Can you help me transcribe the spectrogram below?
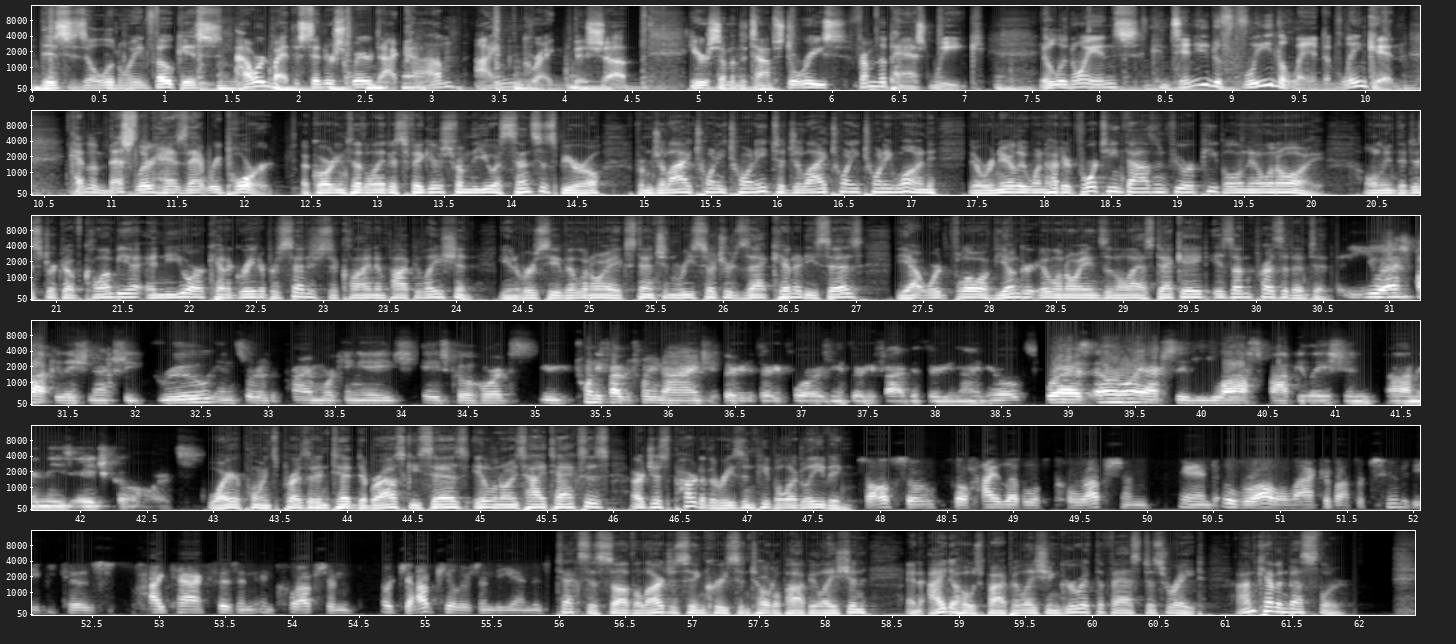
This is Illinois in Focus, powered by thecentersquare.com. I'm Greg Bishop. Here are some of the top stories from the past week. Illinoisans continue to flee the land of Lincoln. Kevin Bessler has that report. According to the latest figures from the U.S. Census Bureau, from July 2020 to July 2021, there were nearly 114,000 fewer people in Illinois. Only the District of Columbia and New York had a greater percentage decline in population. University of Illinois Extension researcher Zach Kennedy says the outward flow of younger Illinoisans in the last decade is unprecedented. U.S. population actually grew in sort of the prime working age age cohorts. You're 25 to 29, you're 30 to 34s, and you're 35 to 39 year olds. Whereas Illinois actually lost population um, in these age cohorts. WirePoint's President Ted Dabrowski says Illinois' high taxes are just part of the reason people are leaving. It's also the high level of corruption and overall a lack of opportunity because high taxes and, and, corruption are job killers in the end. Texas saw the largest increase in total population, and Idaho's population grew at the fastest rate. I'm Kevin Bessler.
